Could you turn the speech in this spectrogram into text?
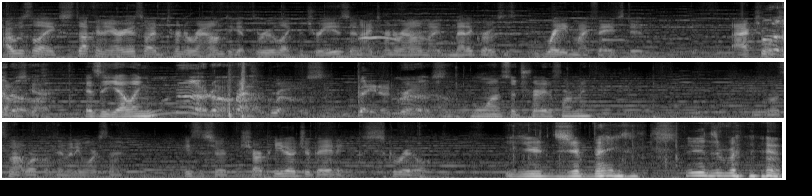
I was like stuck in an area, so I had to turn around to get through like the trees, and I turn around and my Metagross is right in my face, dude. Actual jump scare. Is he yelling? Murder! Metagross. Beta gross. Who wants to trade it for me? Let's not work with him anymore, Sam. He's a Shar- Sharpedo debating screw. You jabate. You jabate.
